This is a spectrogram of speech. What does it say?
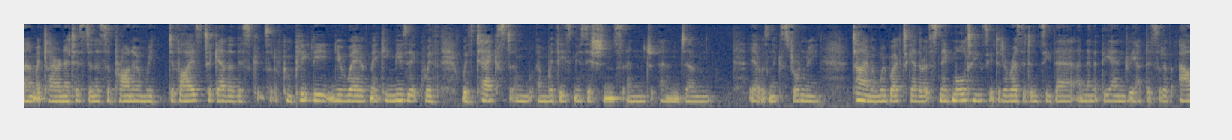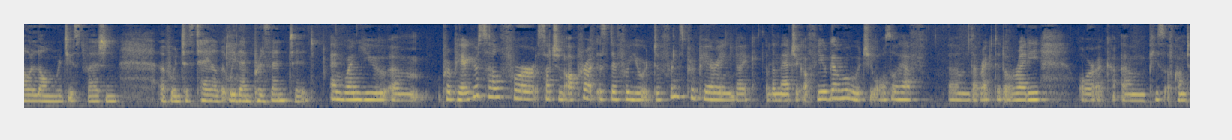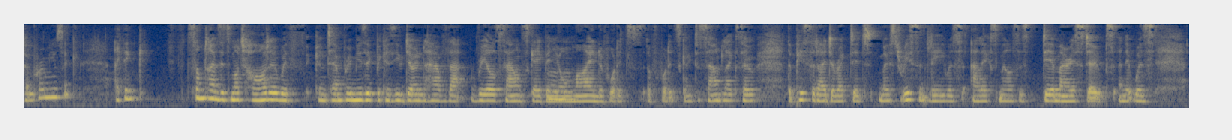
um, a clarinetist, and a soprano. And we devised together this sort of completely new way of making music with with text and, and with these musicians and and um, yeah, it was an extraordinary time. And we worked together at Snape Maltings. We did a residency there, and then at the end we had this sort of hour-long reduced version of Winter's Tale that we then presented. And when you um, prepare yourself for such an opera, is there for you a difference preparing like the Marriage of Figaro, which you also have um, directed already, or a um, piece of contemporary music? I think sometimes it's much harder with contemporary music because you don't have that real soundscape in mm -hmm. your mm-hmm. mind of what it's of what it's going to sound like. So the piece that I directed most recently was Alex Mills's Dear Marie Stopes, and it was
